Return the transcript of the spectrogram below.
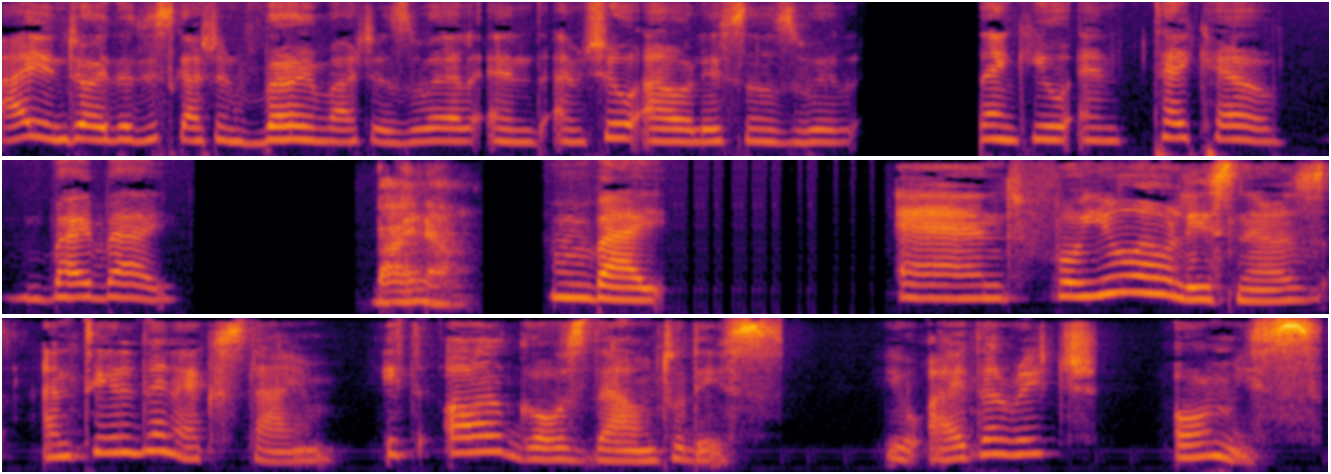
I enjoyed the discussion very much as well, and I'm sure our listeners will. Thank you and take care. Bye bye. Bye now. Bye. And for you, our listeners, until the next time, it all goes down to this you either reach or miss.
